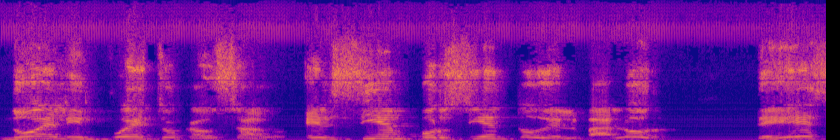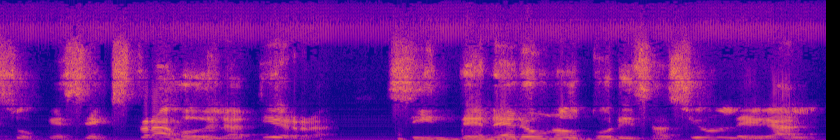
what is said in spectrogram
no el impuesto causado, el 100% del valor de eso que se extrajo de la tierra sin tener una autorización legal,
